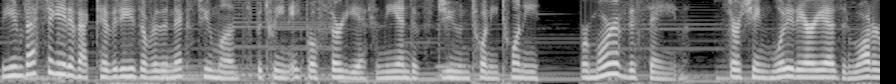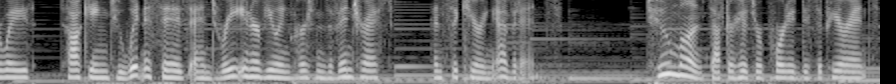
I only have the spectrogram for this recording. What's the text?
The investigative activities over the next two months between April 30th and the end of June 2020 were more of the same, searching wooded areas and waterways, talking to witnesses and re interviewing persons of interest, and securing evidence. Two months after his reported disappearance,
